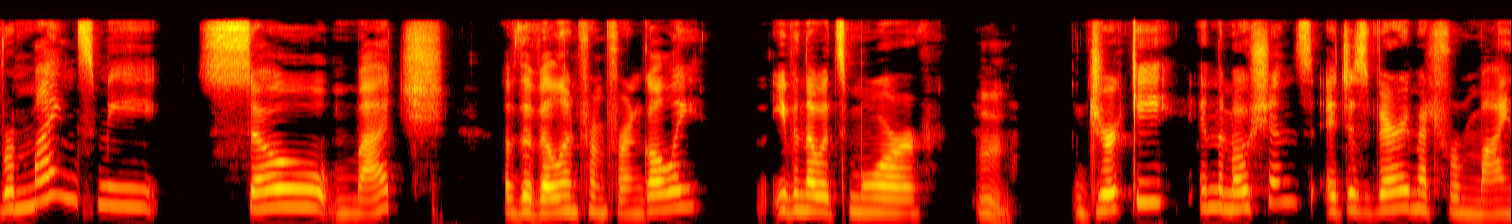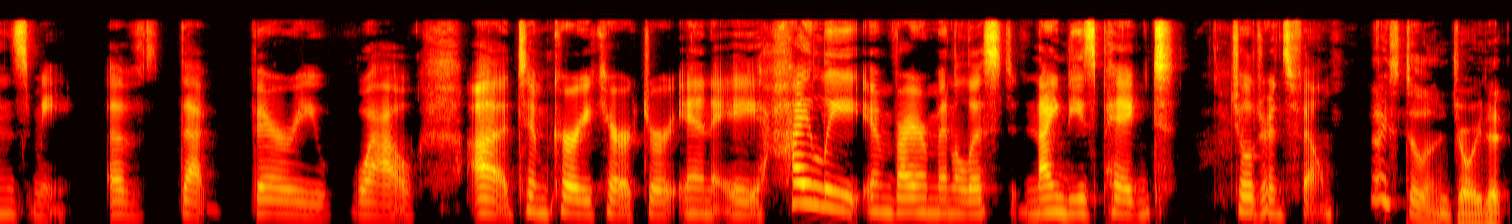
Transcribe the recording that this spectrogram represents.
reminds me so much of the villain from Ferngully. Even though it's more Mm. jerky in the motions, it just very much reminds me of that very wow uh, Tim Curry character in a highly environmentalist 90s pegged children's film. I still enjoyed it.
